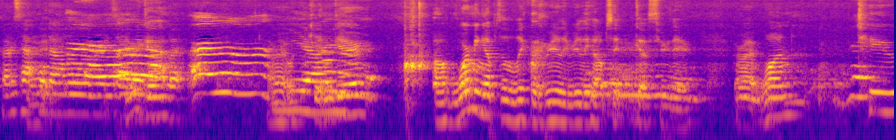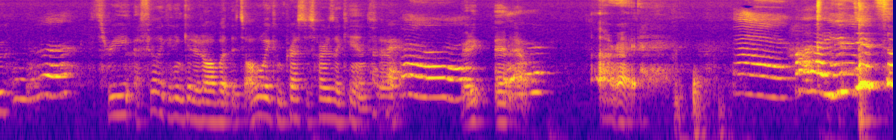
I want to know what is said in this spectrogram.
got his hat pulled down a little over Here we go. All right, we're Yeah. getting there. Uh, warming up the liquid really, really helps it go through there. All right, one, two, three. I feel like I didn't get it all, but it's all the way compressed as hard as I can. So, okay. ready and out. All right. Hi, you did so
